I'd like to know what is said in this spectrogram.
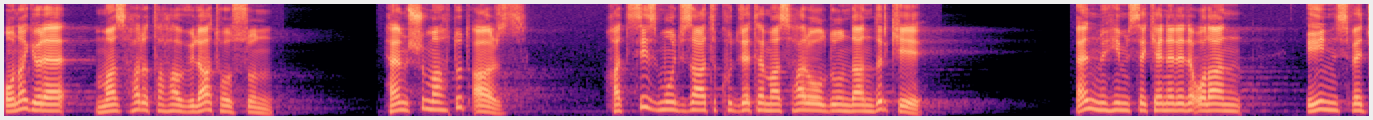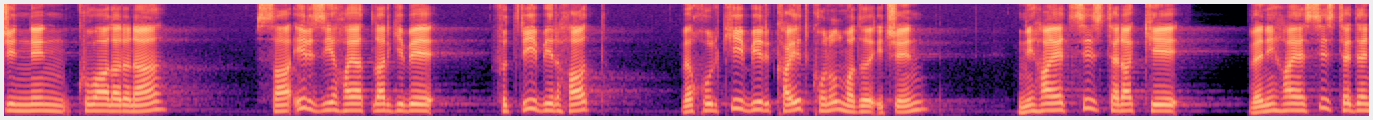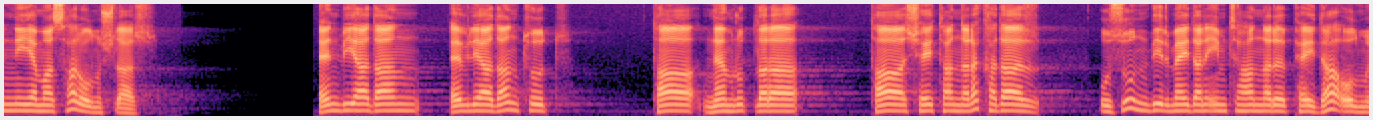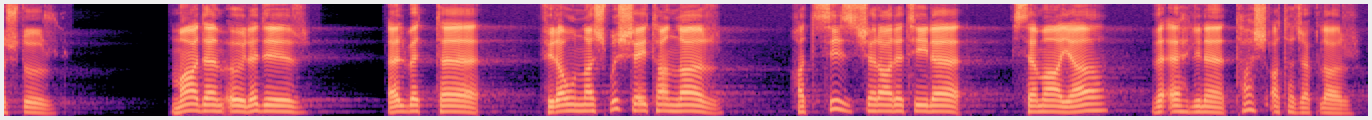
ona göre mazharı tahavvülat olsun. hem şu mahdut arz, hadsiz mucizatı kudrete mazhar olduğundandır ki, en mühim sekeneleri olan ins ve cinnin kuvalarına, sair zihayatlar gibi fıtri bir had ve hulki bir kayıt konulmadığı için, nihayetsiz terakki ve nihayetsiz tedenniye mazhar olmuşlar. Enbiyadan, evliyadan tut, ta Nemrutlara, ta şeytanlara kadar uzun bir meydanı imtihanları peyda olmuştur. Madem öyledir, elbette firavunlaşmış şeytanlar hadsiz şeraretiyle semaya ve ehline taş atacaklar.''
